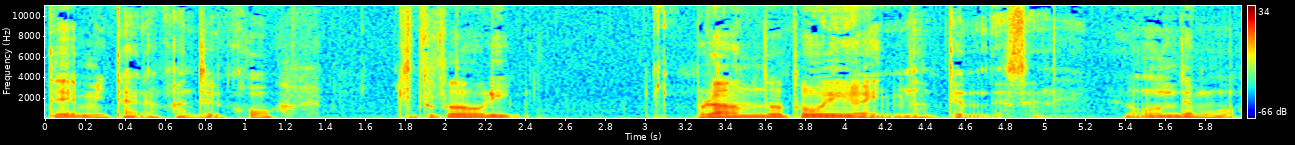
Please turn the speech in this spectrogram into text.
てみたいな感じでこう一通りブランド通り街になってるんですよね。ほんでも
